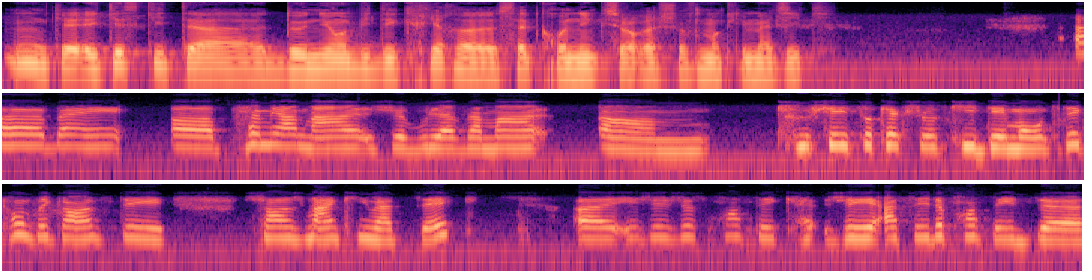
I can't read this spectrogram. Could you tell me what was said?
Hmm, ok. Et qu'est-ce qui t'a donné envie d'écrire euh, cette chronique sur le réchauffement climatique? Euh, ben, premièrement, je voulais vraiment toucher sur quelque chose qui démontre les conséquences des changements climatiques. Euh, et j'ai juste pensé que j'ai essayé de penser de,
